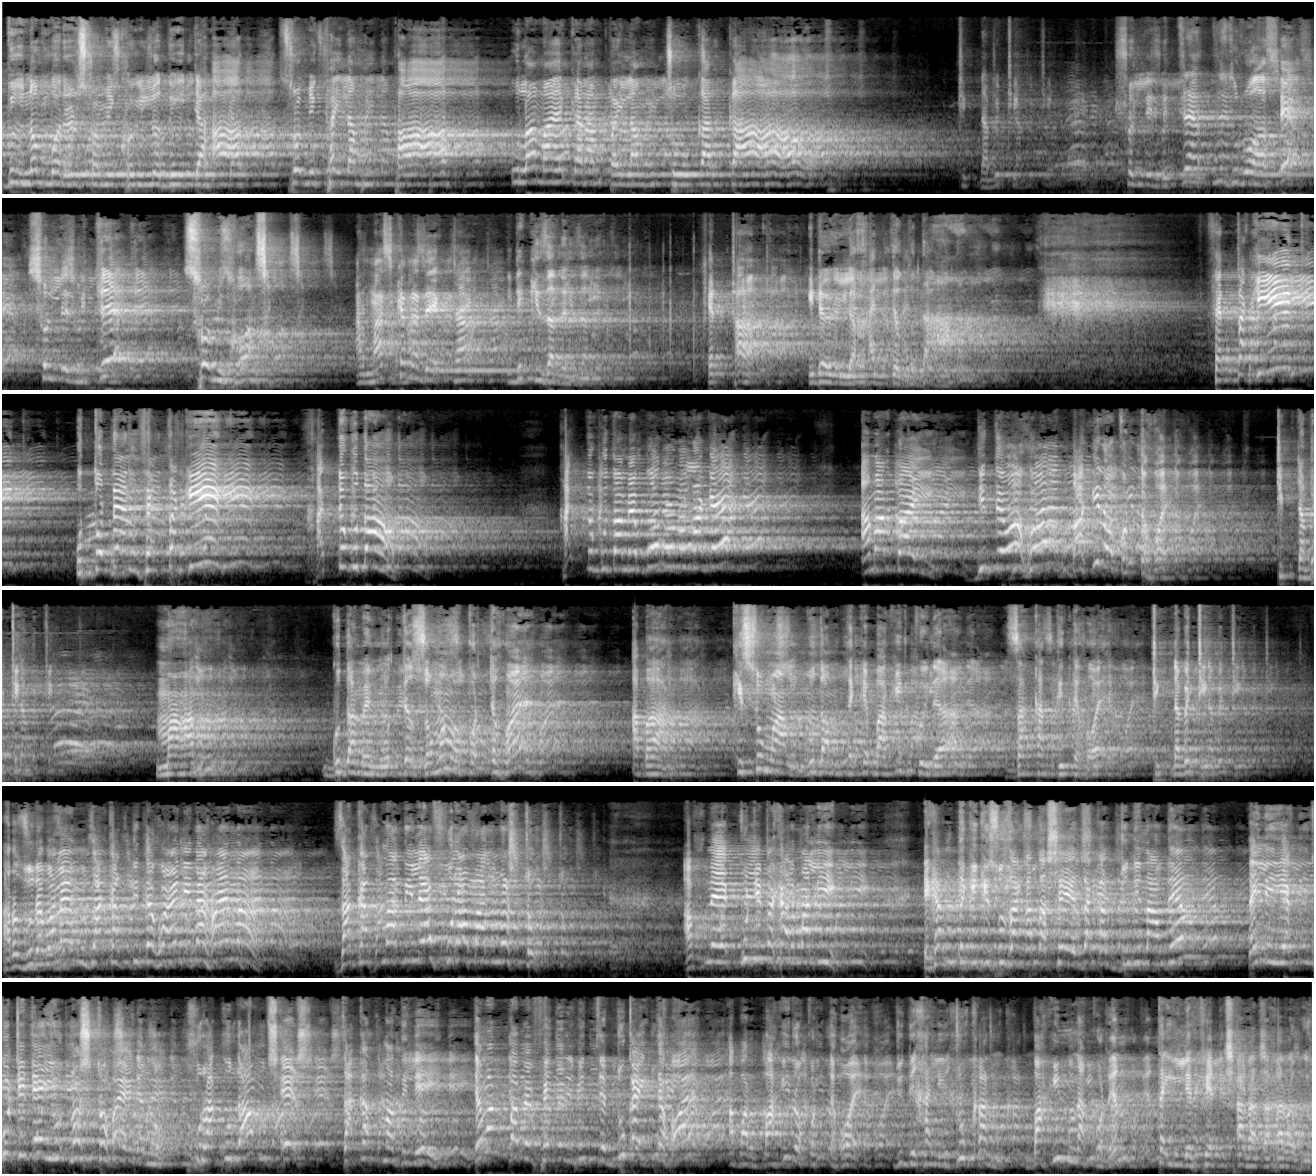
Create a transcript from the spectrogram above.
দুই নম্বরের শ্রমিক হইল দুইটা হাত। শ্রমিক পাইলাম পা, উলামায় কারাম পাইলাম চৌকার কাজ ঠিক না ঠিক শরীরের ভিতরে উজুরও আছে, শরীরের ভিতরে শ্রমিকও আছে। আর মাঝখানে যে একটা, এটা কি জানেন ফেটটা। এটা হইল খাদ্য গুদাম। ফেটটা কি? উত্তর দেন, ফেটটা কি? খাদ্য গুদাম। খাদ্য গুদামে বড় লাগে। আমার ভাই দিতেও হয়, বাকিরও করতে হয়। ঠিক না ঠিক মাল গুদামের মধ্যে জমাও করতে হয়, আবার কিছু মাল গুদাম থেকে বাকির কইরা জাকাত দিতে হয়। ঠিক না ঠিক আরও জোরে বলেন, জাকাত দিতে হয়নি না হয় না? জাকাত না দিলে পুরা মাল নষ্ট। আপনি এক কোটি টাকার মালিক। এখান থেকে কিছু জাকাত আসে, জাকাত যদি না দেন, তাইলে এক কোটিটাই নষ্ট হয়ে গেল। পুরা গুদাম শেষ। জাকাত না দিলে এমন ভাবে ফেটের ভিতরে ঢুকাইতে হয়, আবার বাহিরও করতে হয়। যদি খালি ঢুকান, বাহির না করেন, তাইলে ফেট সারা টাকারা যাবে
